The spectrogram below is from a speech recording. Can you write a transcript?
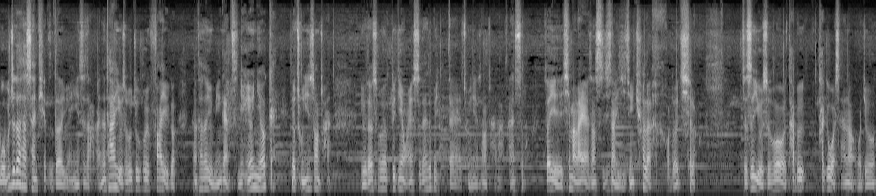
我不知道他删帖子的原因是啥，反正他有时候就会发一个，然后他说有敏感词，你还要你要改，要重新上传。有的时候对接网页实在是不想再重新上传了，烦死了。所以喜马拉雅上实际上已经缺了好多期了，只是有时候他不他给我删了，我就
